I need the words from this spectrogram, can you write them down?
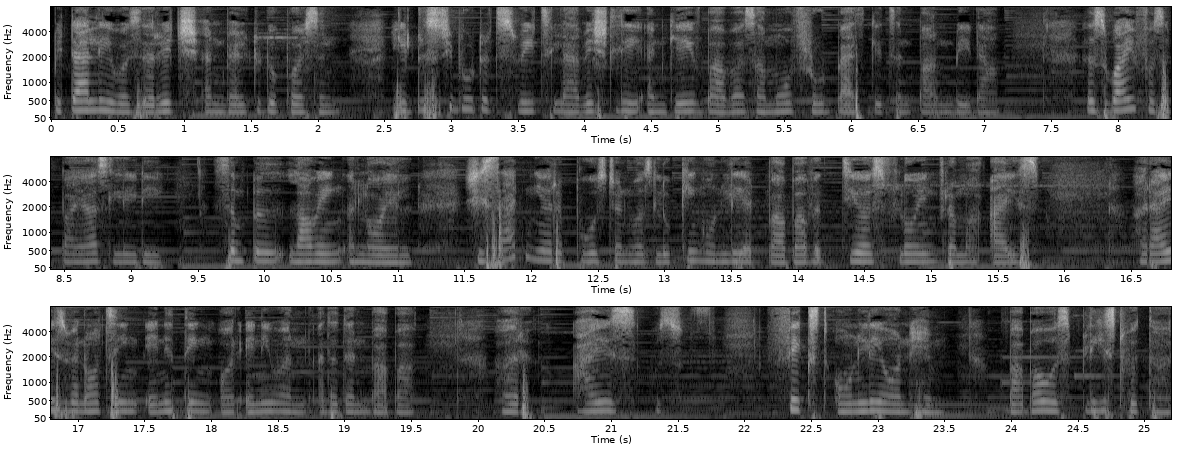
Pitale was a rich and well to do person. He distributed sweets lavishly and gave Baba some more fruit baskets and beda. His wife was a pious lady, simple, loving, and loyal. She sat near a post and was looking only at Baba with tears flowing from her eyes. Her eyes were not seeing anything or anyone other than Baba. Her eyes was fixed only on him. Baba was pleased with her.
